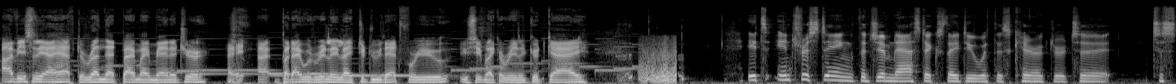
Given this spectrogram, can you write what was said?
obviously I have to run that by my manager, I, I, but I would really like to do that for you. You seem like a really good guy. it's interesting the gymnastics they do with this character to to s-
